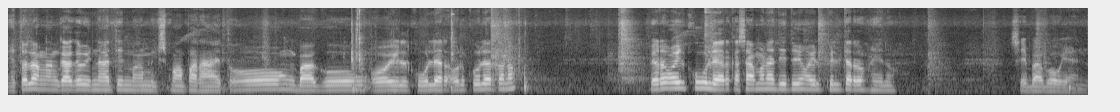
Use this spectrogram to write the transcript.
Ito lang ang gagawin natin mga mix mga para. Itong bagong oil cooler. Oil cooler to no? Pero oil cooler, kasama na dito yung oil filter. Oh. Ayan, oh. Sa ibabaw yan.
